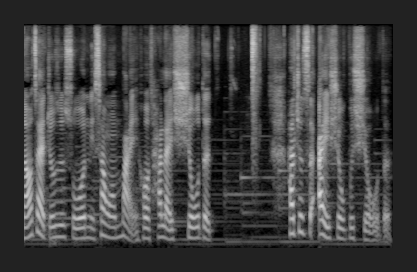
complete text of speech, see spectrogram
然后再就是说，你上网买以后，他来修的，他就是爱修不修的。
